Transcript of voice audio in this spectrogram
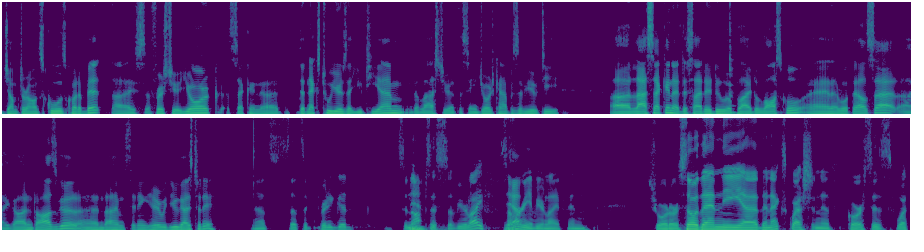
jumped around schools quite a bit. I first year York, second uh, the next two years at UTM, the last year at the St. George campus of UT. Uh, last second, I decided to apply to law school, and I wrote the LSAT. I got into Osgoode, and I'm sitting here with you guys today. That's that's a pretty good synopsis of your life, Yeah. summary of your life in shorter. So then the uh, the next question, of course, is what.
